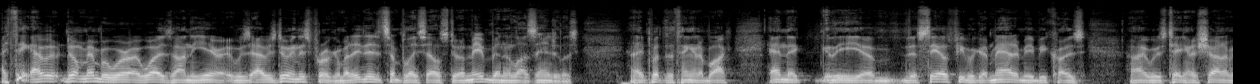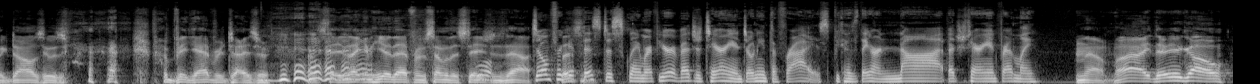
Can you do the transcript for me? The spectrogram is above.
I think I don't remember where I was on the air. It was I was doing this program, but I did it someplace else too. It may have been in Los Angeles, and I put the thing in a box. And the the um, the salespeople got mad at me because I was taking a shot at McDonald's, who was a big advertiser. on stage. And I can hear that from some of the stations now. Don't forget Listen. this disclaimer: if you're a vegetarian, don't eat the fries because they are not vegetarian friendly. No. All right, there you go.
